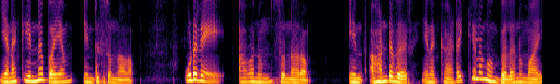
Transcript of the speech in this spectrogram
எனக்கு என்ன பயம்? என்று சொன்னாளாம். உடனே அவனும் சொன்னாராம் என் ஆண்டவர் எனக்கு அடைக்கலமும் பலனுமாய்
